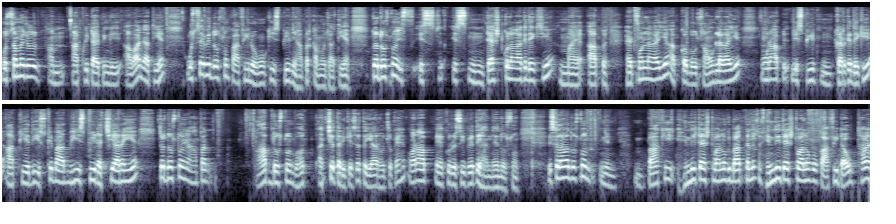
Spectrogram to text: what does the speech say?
उस समय जो आपकी टाइपिंग की आवाज़ आती है, उससे भी दोस्तों काफ़ी लोगों की स्पीड यहाँ पर कम हो जाती है। तो दोस्तों इस इस टेस्ट को लगा के देखिए। मैं, आप हेडफोन लगाइए, आपका वो साउंड लगाइए और आप स्पीड करके देखिए। आपकी यदि इसके बाद भी स्पीड अच्छी आ रही है तो दोस्तों यहाँ पर आप दोस्तों बहुत अच्छे तरीके से तैयार हो चुके हैं और आप एक्यूरेसी पे ध्यान दें दोस्तों। इसके अलावा दोस्तों बाकी हिंदी टेस्ट वालों की बात करें तो हिंदी टेस्ट वालों को काफ़ी डाउट था,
